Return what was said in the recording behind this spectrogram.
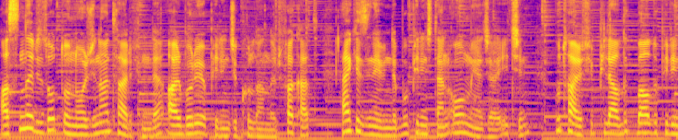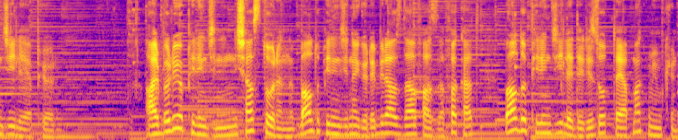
Aslında risotto'nun orijinal tarifinde arborio pirinci kullanılır fakat herkesin evinde bu pirinçten olmayacağı için bu tarifi pilavlık baldo pirinci ile yapıyorum. Arborio pirincinin nişasta oranı baldo pirincine göre biraz daha fazla fakat baldo pirinci ile de risotto yapmak mümkün.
